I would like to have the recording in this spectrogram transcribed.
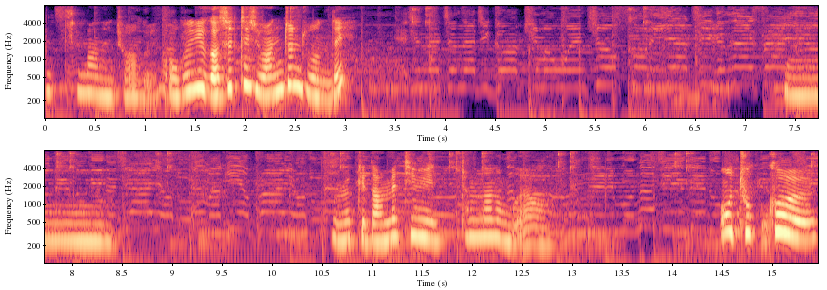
비트만은 좋아 보이. 어 그니까 스탯이 완전 좋은데? 음... 왜 이렇게 남의 팀이 탐나는 거야? 어, 조컬.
